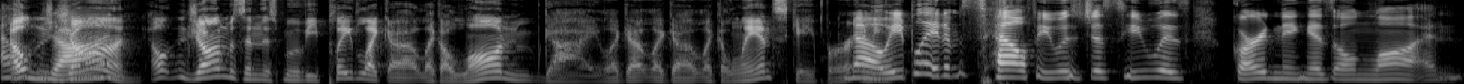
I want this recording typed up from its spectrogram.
Elton John. Elton John was in this movie. Played like a like a lawn guy, like a like a like a landscaper. No, he played himself. He was just he was gardening his own lawn.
